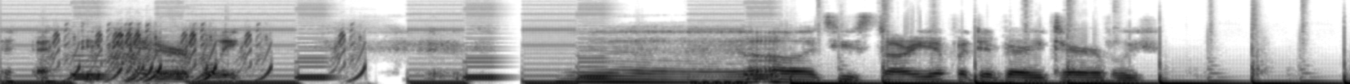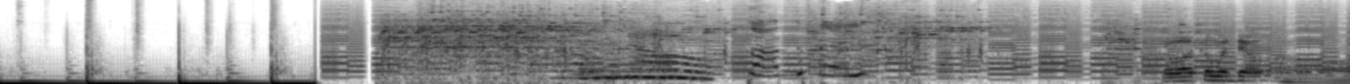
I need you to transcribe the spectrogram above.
Terribly. Uh, oh, two star. Yep, I did very terribly. Go out the window. Oh.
